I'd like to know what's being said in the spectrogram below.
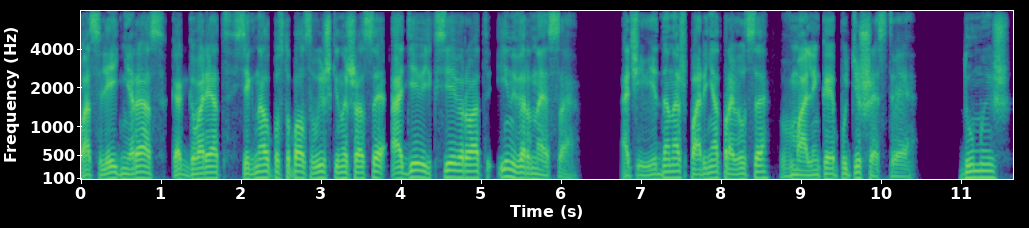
Последний раз, как говорят, сигнал поступал с вышки на шоссе А9 к северу от Инвернеса. Очевидно, наш парень отправился в маленькое путешествие. «Думаешь,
